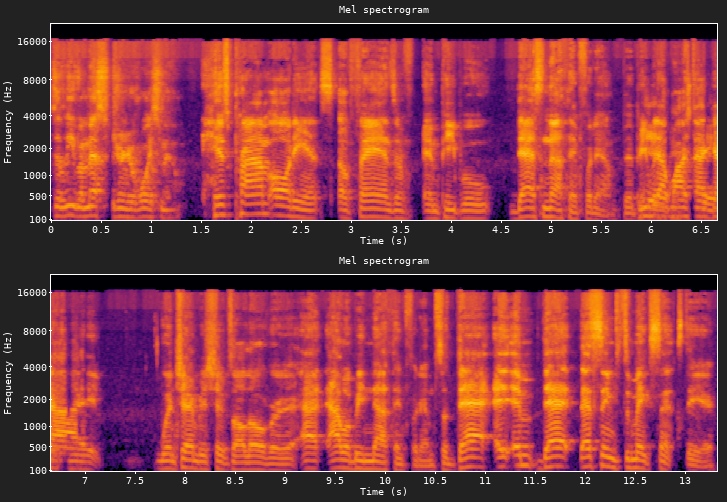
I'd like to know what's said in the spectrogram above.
to leave a message in your voicemail. His prime audience of fans and, and people, that's nothing for them. The people yeah, that watch that yeah. guy win championships all over, that, that would be nothing for them. So that that that seems to make sense there.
